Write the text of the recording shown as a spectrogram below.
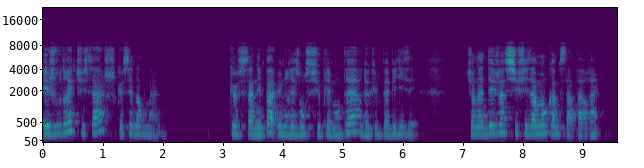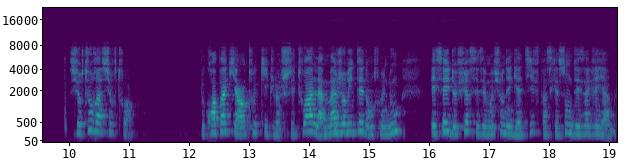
Et je voudrais que tu saches que c'est normal, que ça n'est pas une raison supplémentaire de culpabiliser. Tu en as déjà suffisamment comme ça, pas vrai? Surtout rassure-toi. Ne crois pas qu'il y a un truc qui cloche chez toi. La majorité d'entre nous essaye de fuir ces émotions négatives parce qu'elles sont désagréables,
